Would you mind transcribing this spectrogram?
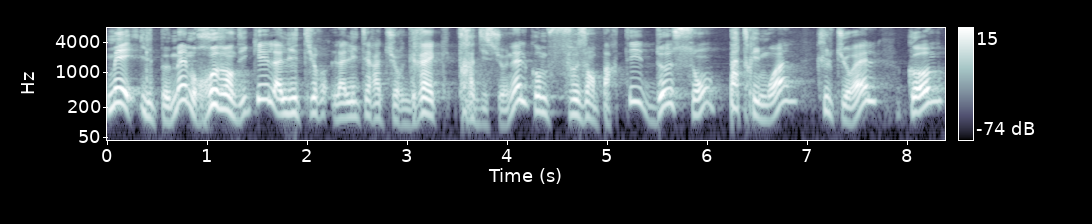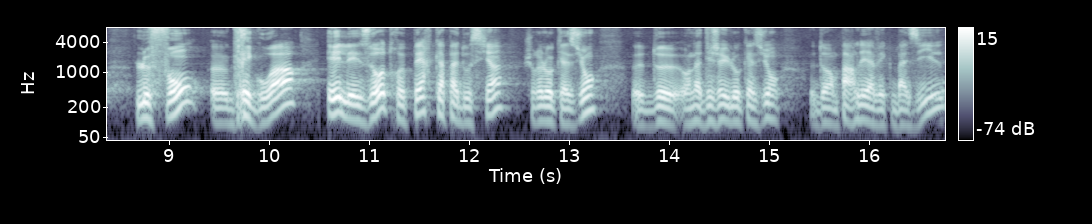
mais il peut même revendiquer la littérature grecque traditionnelle comme faisant partie de son patrimoine culturel, comme le font euh, Grégoire et les autres pères cappadociens. J'aurai l'occasion euh, de, on a déjà eu l'occasion d'en parler avec Basile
